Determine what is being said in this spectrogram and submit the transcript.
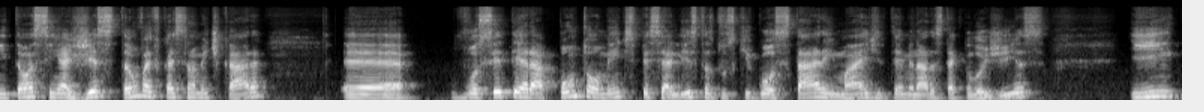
então, assim, a gestão vai ficar extremamente cara. É, você terá pontualmente especialistas dos que gostarem mais de determinadas tecnologias e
